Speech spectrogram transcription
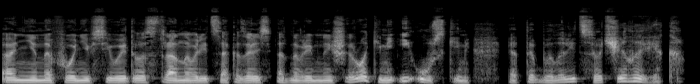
Они на фоне всего этого странного лица оказались одновременно и широкими, и узкими. Это было лицо человека.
